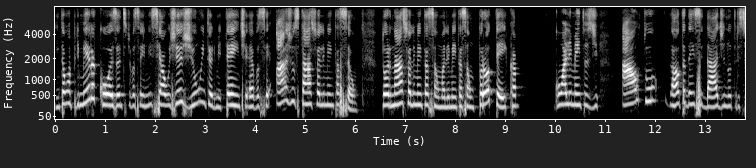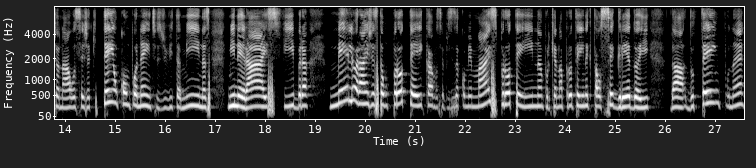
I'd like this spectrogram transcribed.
Então, a primeira coisa antes de você iniciar o jejum intermitente é você ajustar a sua alimentação, tornar a sua alimentação uma alimentação proteica com alimentos de alto alta densidade nutricional, ou seja, que tenham componentes de vitaminas, minerais, fibra, melhorar a ingestão proteica, você precisa comer mais proteína, porque é na proteína que está o segredo aí da, do tempo, né,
